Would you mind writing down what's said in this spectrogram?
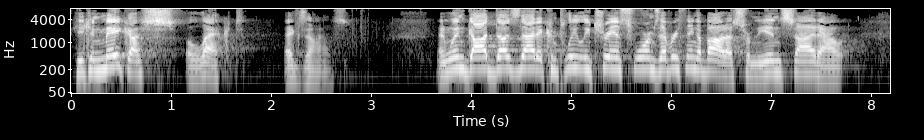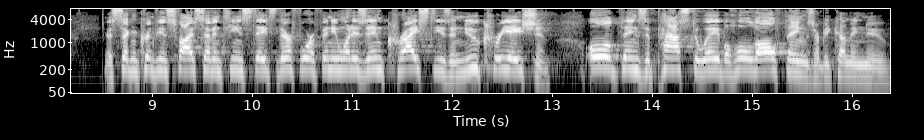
He can make us elect exiles. And when God does that, it completely transforms everything about us from the inside out. As 2 Corinthians 5:17 states, therefore if anyone is in Christ, he is a new creation. Old things have passed away, behold all things are becoming new.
